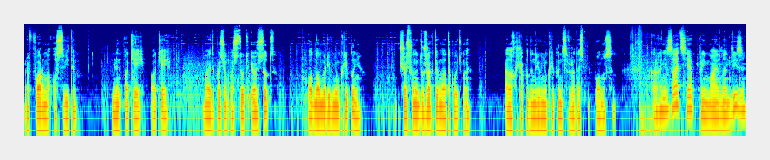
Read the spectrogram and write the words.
Реформа освіти. Блін, окей, окей. Давайте потім ось тут і ось тут. По одному рівню укріплення. Щось вони дуже активно атакують мене. Але хоча б один рівень укріплень це вже дасть бонуси. Так, організація, приймаю ленд-лізи.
